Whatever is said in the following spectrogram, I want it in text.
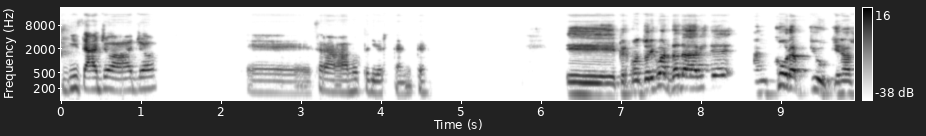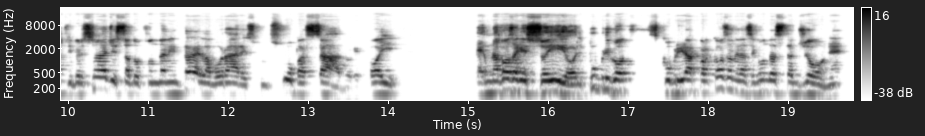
disagio agio, e sarà molto divertente. E per quanto riguarda Davide, ancora più che in altri personaggi è stato fondamentale lavorare sul suo passato, che poi è una cosa che so io, il pubblico scoprirà qualcosa nella seconda stagione,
